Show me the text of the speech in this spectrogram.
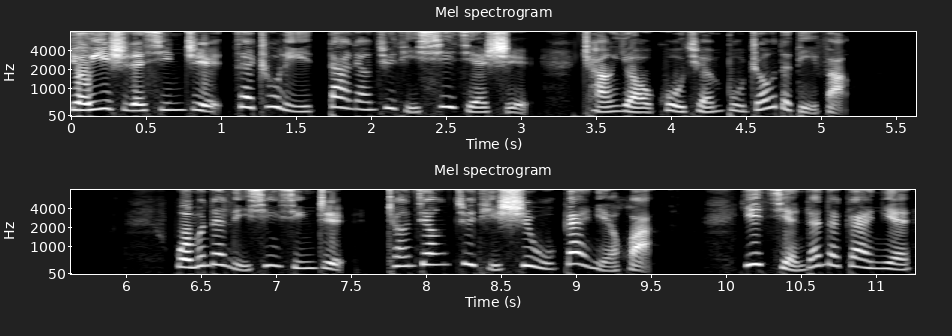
有意识的心智在处理大量具体细节时，常有顾全不周的地方。我们的理性心智常将具体事物概念化，以简单的概念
